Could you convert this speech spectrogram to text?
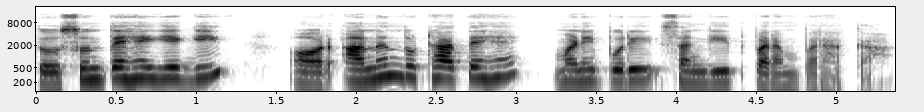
तो सुनते हैं ये गीत और आनंद उठाते हैं मणिपुरी संगीत परंपरा का।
